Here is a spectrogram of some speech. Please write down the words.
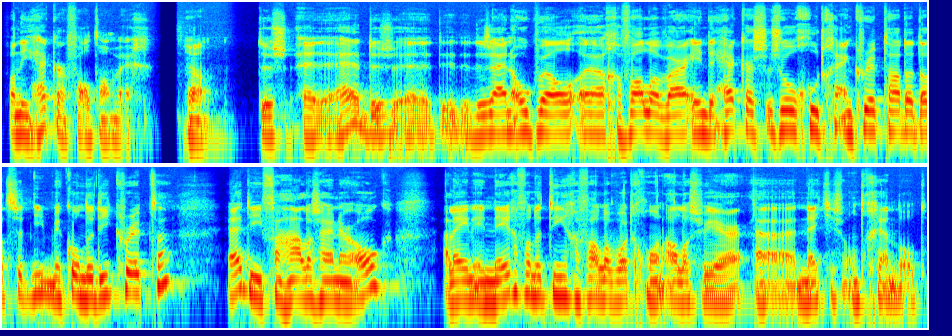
van die hacker valt dan weg. Ja. Dus, eh, hè, dus eh, er zijn ook wel eh, gevallen waarin de hackers zo goed geëncrypt hadden dat ze het niet meer konden decrypten. Hè, die verhalen zijn er ook. Alleen in 9 van de 10 gevallen wordt gewoon alles weer netjes ontgrendeld.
